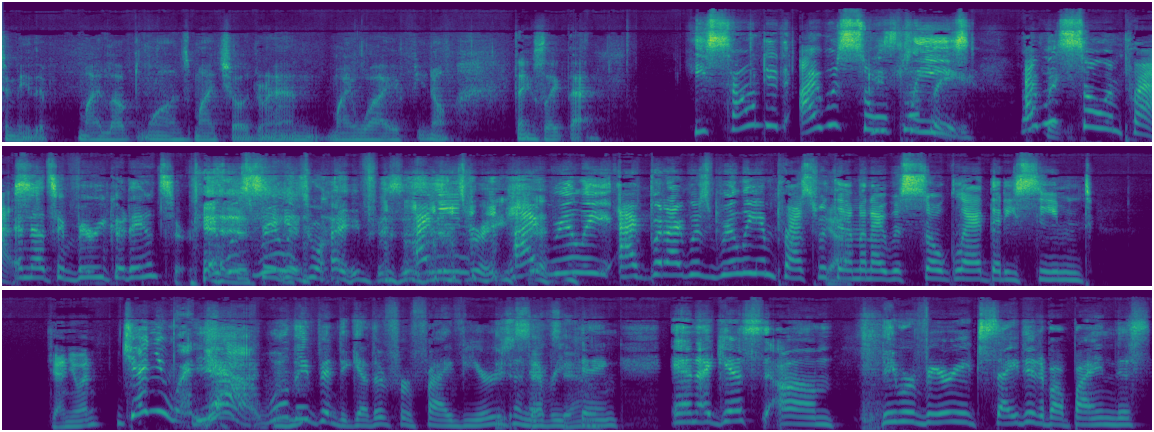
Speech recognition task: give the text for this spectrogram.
to me, that my loved ones, my children, my wife, you know, things like that. He sounded I was so He's lovely. pleased. I was so impressed. And that's a very good answer. it was is. saying his wife is his I mean, inspiration. I really, I but I was really impressed with Yeah. him, and I was so glad that he seemed Genuine. genuine. Yeah, Yeah, well, they've been together for five years and Six, yeah. everything, and I guess um, they were very excited about buying this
